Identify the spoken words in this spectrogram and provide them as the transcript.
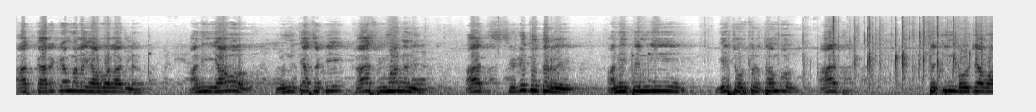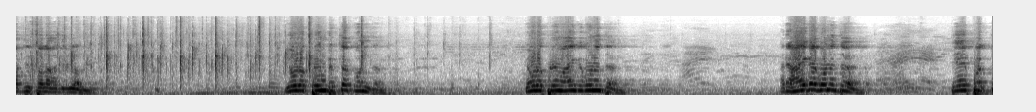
आज कार्यक्रमाला यावं लागलं आणि यावं म्हणून त्यासाठी खास विमानाने आज शिडीत उतरले आणि त्यांनी गेस्ट हाऊसवर थांबून आज सचिन भाऊच्या वाढदिवसाला हजेरी लावली. एवढं प्रेम भेटतं कोणाचं? एवढं प्रेम आहे का कोणाचं? अरे आहे का कोणाचं? ते फक्त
